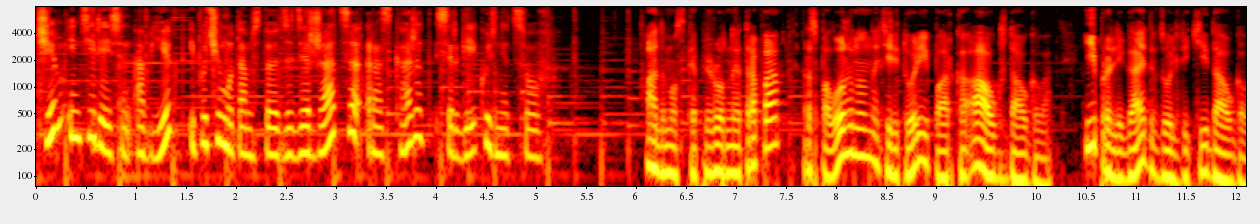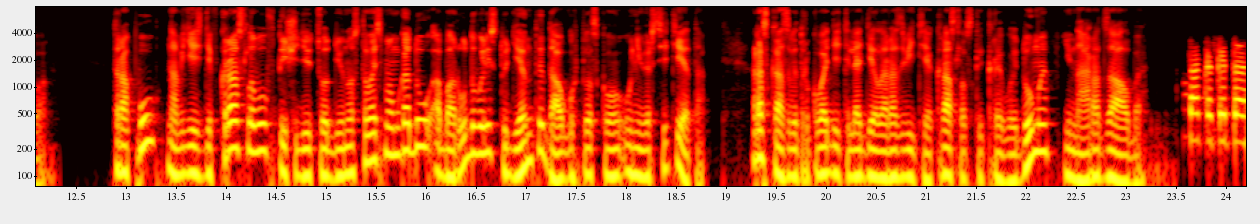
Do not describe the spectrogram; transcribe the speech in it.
Чем интересен объект и почему там стоит задержаться, расскажет Сергей Кузнецов. Адамовская природная тропа расположена на территории парка Аукшдаугава и пролегает вдоль реки Даугава. Тропу на въезде в Краслову в 1998 году оборудовали студенты Даугавпилского университета, рассказывает руководитель отдела развития Красловской краевой думы Инара Залбе. Так как это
